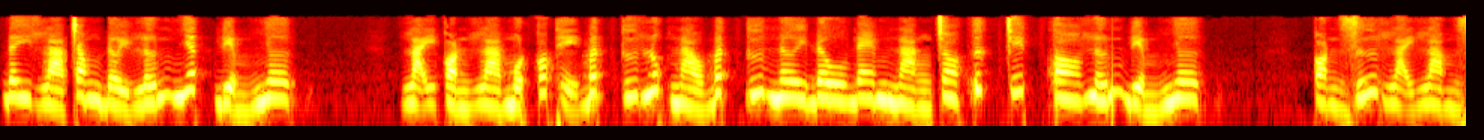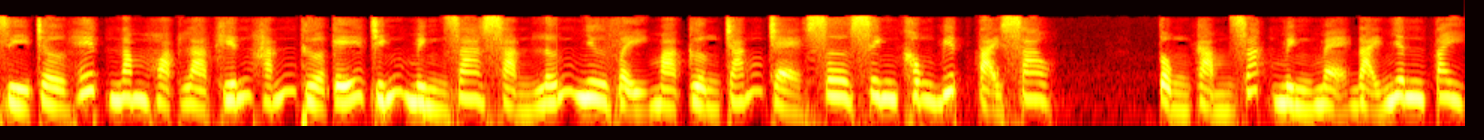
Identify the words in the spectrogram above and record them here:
Đây là trong đời lớn nhất điểm nhơ. Lại còn là một có thể bất cứ lúc nào bất cứ nơi đâu đem nàng cho tức chết to lớn điểm nhơ. Còn giữ lại làm gì chờ hết năm hoặc là khiến hắn thừa kế chính mình gia sản lớn như vậy mà cường tráng trẻ sơ sinh không biết tại sao. Tổng cảm giác mình mẹ đại nhân tay.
